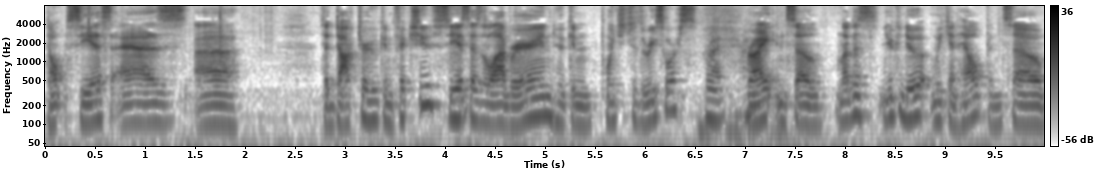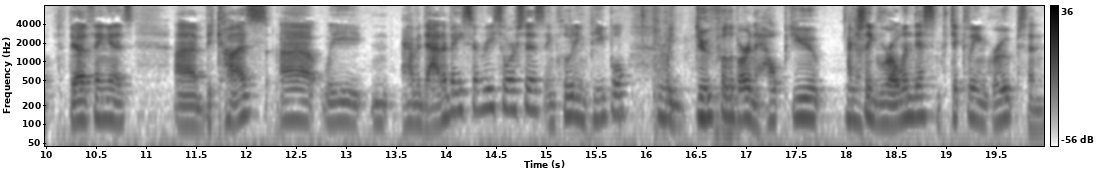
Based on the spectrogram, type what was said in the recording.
don't see us as uh, the doctor who can fix you. See us as a librarian who can point you to the resource Right. right? And so let us, you can do it, we can help. And so the other thing is, uh, because uh, we have a database of resources, including people, we do feel the burden to help you actually grow in this, particularly in groups. And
